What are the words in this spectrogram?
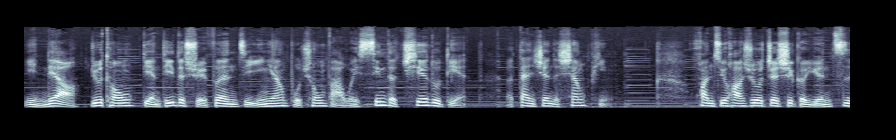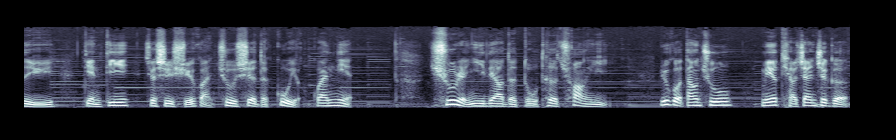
饮料如同点滴的水分及营养补充法为新的切入点而诞生的商品。换句话说，这是个源自于点滴就是血管注射的固有观念，出人意料的独特创意。如果当初没有挑战这个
